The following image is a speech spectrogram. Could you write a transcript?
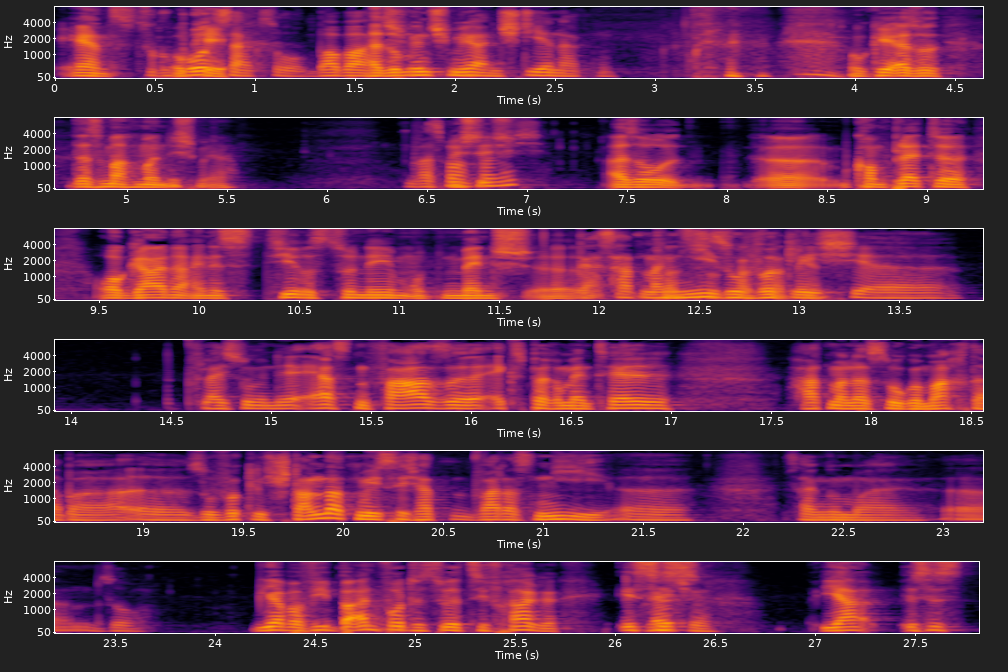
ernst. Zu Geburtstag so, Baba, Also- ich wünsche mir einen Stiernacken. Okay, also das macht man nicht mehr. Was macht man nicht? Also äh, komplette Organe eines Tieres zu nehmen und ein Mensch. Äh, Das hat man nie so wirklich, äh, vielleicht so in der ersten Phase experimentell hat man das so gemacht, aber äh, so wirklich standardmäßig hat, war das nie, äh, sagen wir mal, ähm, so. Ja, aber wie beantwortest du jetzt die Frage? Ist Welche? es ja, ist es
